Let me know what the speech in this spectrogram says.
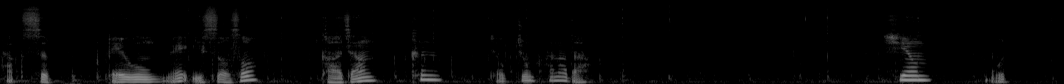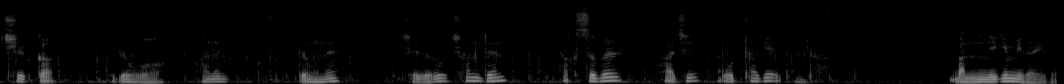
학습 배움에 있어서 가장 큰 적 중 하나다. 시험 못 칠까 두려워하는 때문에 제대로 참된 학습을 하지 못하게 된다. 맞는 얘기입니다, 이거.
